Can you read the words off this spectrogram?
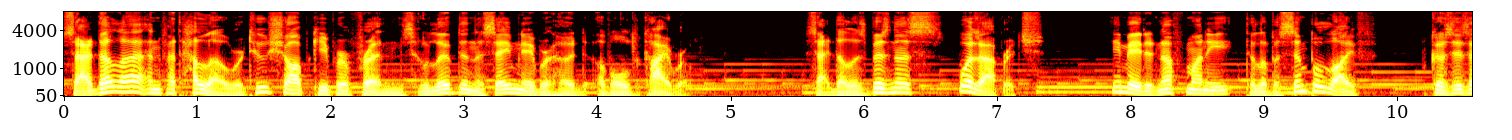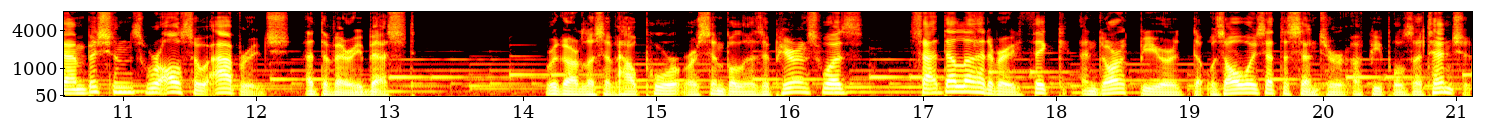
Sa'adullah and Fathallah were two shopkeeper friends who lived in the same neighborhood of Old Cairo. Sa'adullah's business was average. He made enough money to live a simple life because his ambitions were also average at the very best. Regardless of how poor or simple his appearance was, Sa'adullah had a very thick and dark beard that was always at the center of people's attention,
